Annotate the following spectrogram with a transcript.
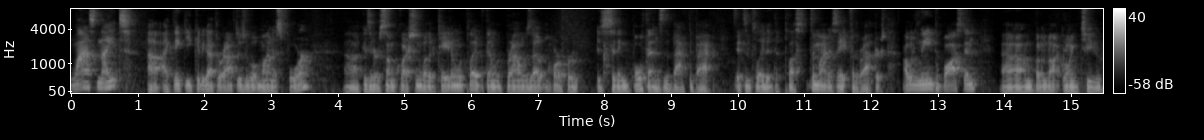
last night. Uh, I think you could have got the Raptors about minus four because uh, there was some question whether Tatum would play, but then with Brown was out and Horford is sitting both ends of the back to back, it's inflated to plus to minus eight for the Raptors. I would lean to Boston, um, but I'm not going to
